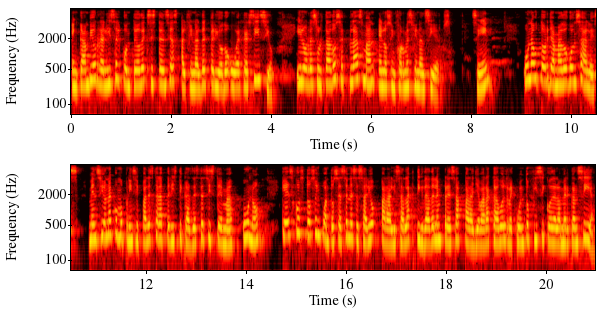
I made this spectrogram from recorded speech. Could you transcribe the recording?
En cambio, realiza el conteo de existencias al final del periodo o ejercicio y los resultados se plasman en los informes financieros. ¿sí? Un autor llamado González menciona como principales características de este sistema, uno, que es costoso en cuanto se hace necesario paralizar la actividad de la empresa para llevar a cabo el recuento físico de la mercancía,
